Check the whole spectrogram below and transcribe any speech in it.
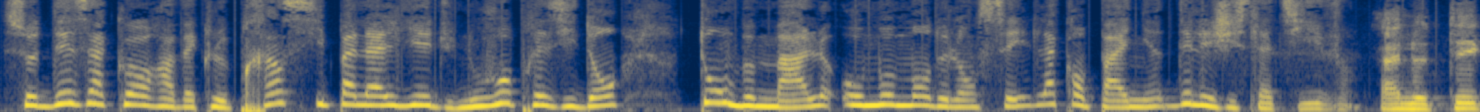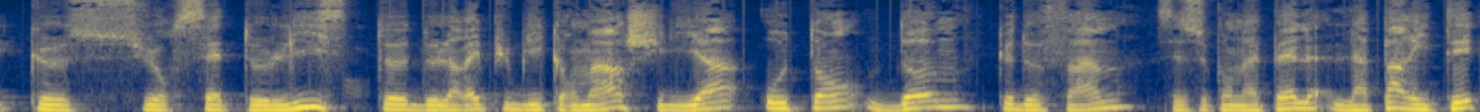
ce désaccord avec le principal allié du nouveau président président tombe mal au moment de lancer la campagne des législatives. À noter que sur cette liste de la République en marche, il y a autant d'hommes que de femmes. C'est ce qu'on appelle la parité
